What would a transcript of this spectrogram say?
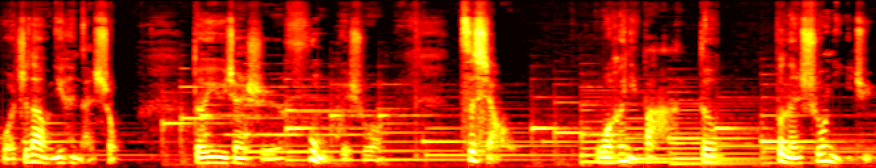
我知道你很难受。得抑郁症时，父母会说：“自小，我和你爸都不能说你一句，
